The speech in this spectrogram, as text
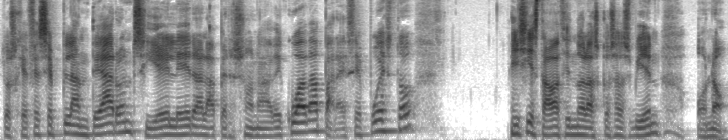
Los jefes se plantearon si él era la persona adecuada para ese puesto y si estaba haciendo las cosas bien o no.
